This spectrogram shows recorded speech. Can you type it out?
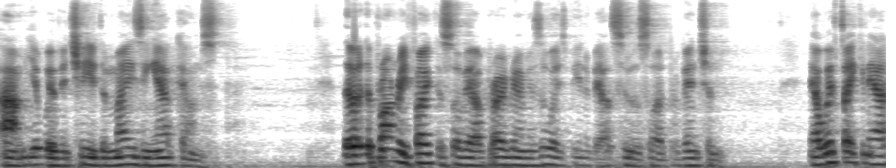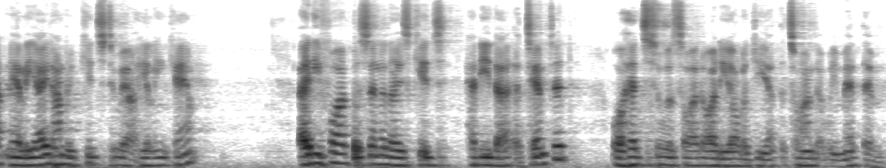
Um, yet we've achieved amazing outcomes. The, the primary focus of our program has always been about suicide prevention. Now, we've taken out nearly 800 kids to our healing camp. 85% of those kids had either attempted or had suicide ideology at the time that we met them.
